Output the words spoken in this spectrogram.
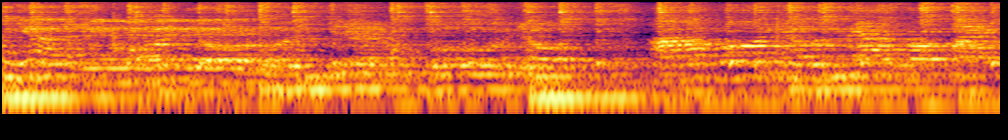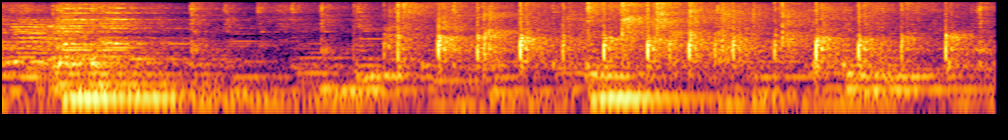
mañana.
